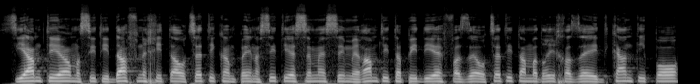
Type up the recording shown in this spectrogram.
סיימתי היום, עשיתי דף נחיתה, הוצאתי קמפיין, עשיתי SMS ים, הרמתי את ה-PDF הזה, הוצאתי את המדריך הזה, עדכנתי פה.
